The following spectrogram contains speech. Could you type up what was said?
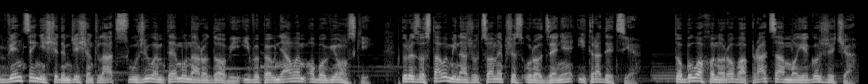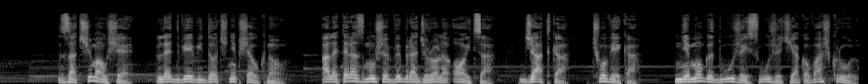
Więcej niż 70 lat służyłem temu narodowi i wypełniałem obowiązki, które zostały mi narzucone przez urodzenie i tradycje. To była honorowa praca mojego życia. Zatrzymał się, ledwie widocznie przełknął. Ale teraz muszę wybrać rolę ojca, dziadka, człowieka. Nie mogę dłużej służyć jako wasz król.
